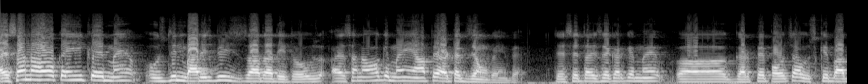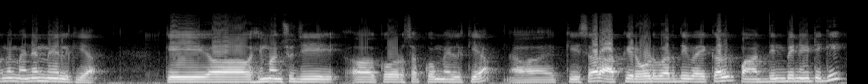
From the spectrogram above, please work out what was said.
ऐसा ना हो कहीं कि मैं, उस दिन बारिश भी ज़्यादा थी तो ऐसा ना हो कि मैं यहाँ पे अटक जाऊँ कहीं पे। जैसे तैसे करके मैं घर पे पहुँचा, उसके बाद में मैंने मेल किया कि हिमांशु जी को और सबको मेल किया कि, सर, आपकी रोड वर्दी व्हीकल पाँच दिन भी नहीं टिकी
